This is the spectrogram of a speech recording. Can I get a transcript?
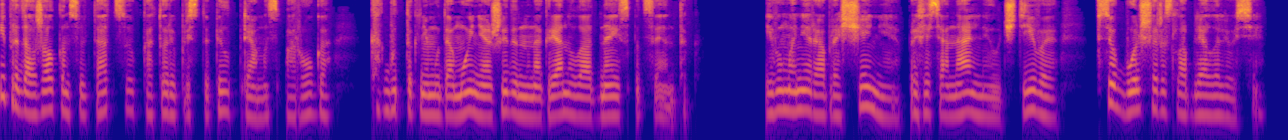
и продолжал консультацию, к которой приступил прямо с порога, как будто к нему домой неожиданно нагрянула одна из пациенток. Его манера обращения, профессиональная учтивая, все больше расслабляла Люси.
